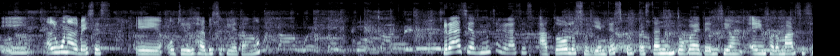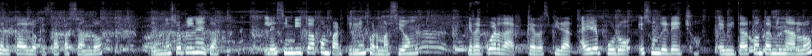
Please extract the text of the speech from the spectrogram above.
y algunas veces eh, utilizar bicicletas, ¿no? Gracias, muchas gracias a todos los oyentes por prestarme un poco de atención e informarse acerca de lo que está pasando en nuestro planeta. Les invito a compartir la información y recuerda que respirar aire puro es un derecho, evitar contaminarlo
